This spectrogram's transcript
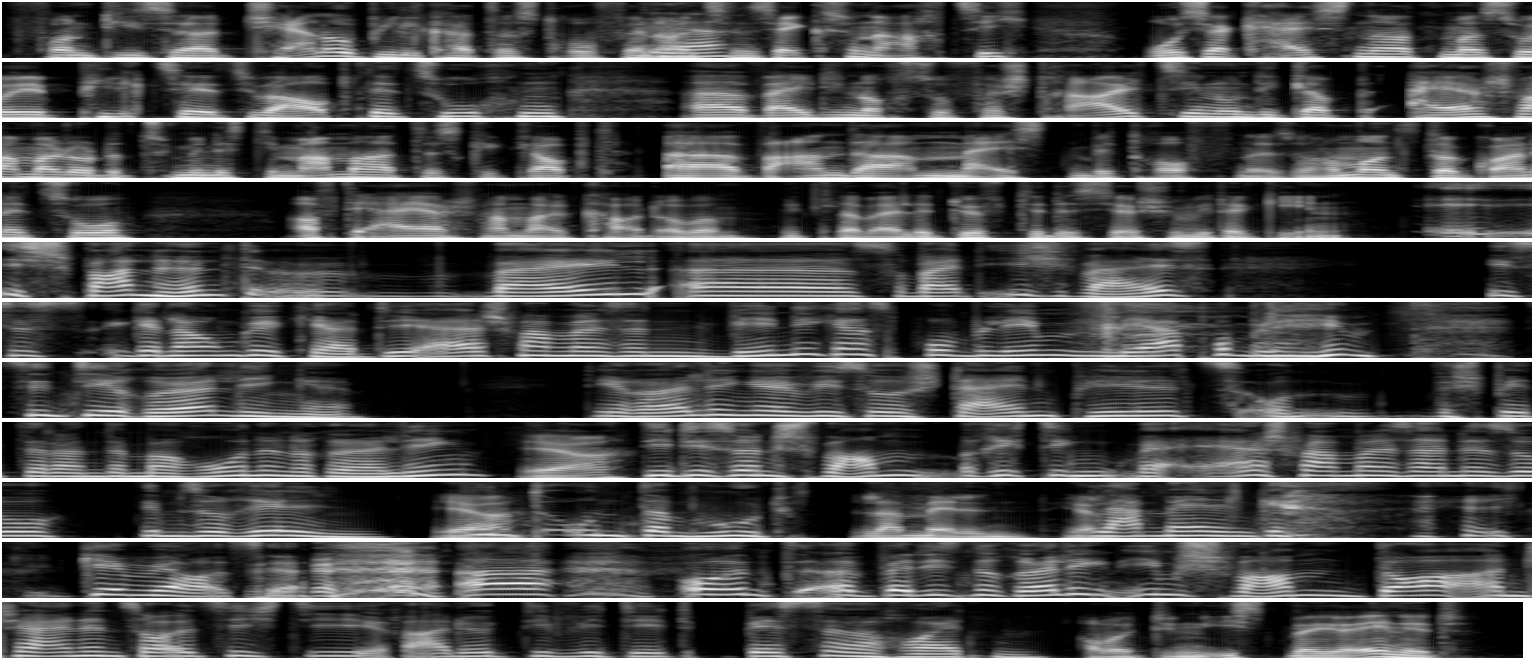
von dieser Tschernobyl-Katastrophe Ja. 1986, wo es ja geheißen hat, man soll Pilze jetzt überhaupt nicht suchen, äh, weil die noch so verstrahlt sind. Und ich glaube, Eierschwammerl, oder zumindest die Mama hat das geglaubt, äh, waren da am meisten betroffen. Also haben wir uns da gar nicht so auf die Eierschwammerl kaut, aber mittlerweile dürfte das ja schon wieder gehen. ist spannend, weil, äh, soweit ich weiß, ist es genau umgekehrt. Die Eierschwammerl sind weniger das Problem, mehr Problem sind die Röhrlinge. Die Röhrlinge wie so Steinpilz und später dann der Maronenröhrling, Ja. die, die so einen Schwamm, richtigen, weil Eierschwammerl sind ja so, dem so Rillen Ja. und unterm Hut. Lamellen, ja. Lamellen, ich kenne mich aus, ja. Äh, und äh, bei diesen Röhrlingen im Schwamm, da anscheinend soll sich die Radioaktivität besser erhalten. aber den isst man ja eh nicht.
